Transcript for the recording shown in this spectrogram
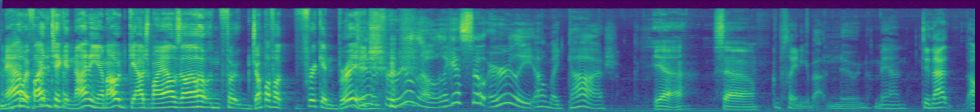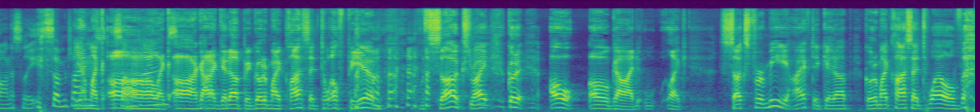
Now, if I had to take a 9 a.m., I would gouge my eyes out and th- jump off a freaking Dude, bridge. for real though, like it's so early. Oh my gosh. yeah. So Complaining about noon, man. Dude, that honestly sometimes. yeah, I'm like, oh, sometimes- like oh, I gotta get up and go to my class at 12 p.m. Sucks, right? Go to oh, oh God, like sucks for me. I have to get up, go to my class at 12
